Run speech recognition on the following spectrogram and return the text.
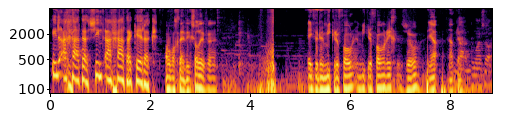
in de Agatha, Sint-Agatha-kerk. Oh, wacht even. Ik zal even... Even de microfoon, een microfoon richten, zo. Ja, ja doe maar zo.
